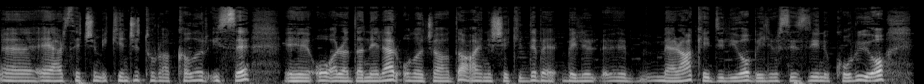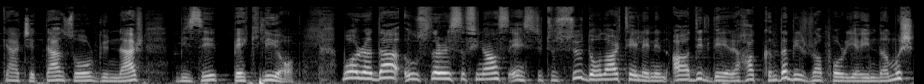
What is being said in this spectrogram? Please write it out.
ee, eğer seçim ikinci tura kalır ise e, o arada neler olacağı da aynı şekilde be, belir, e, merak ediliyor. Belirsizliğini koruyor. Gerçekten zor günler bizi bekliyor. Bu arada Uluslararası Finans Enstitüsü dolar TL'nin adil değeri hakkında bir rapor yayınlamış.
